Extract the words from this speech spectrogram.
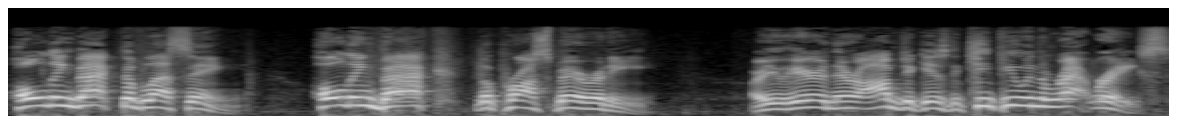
Holding back the blessing. Holding back the prosperity. Are you here? And their object is to keep you in the rat race.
